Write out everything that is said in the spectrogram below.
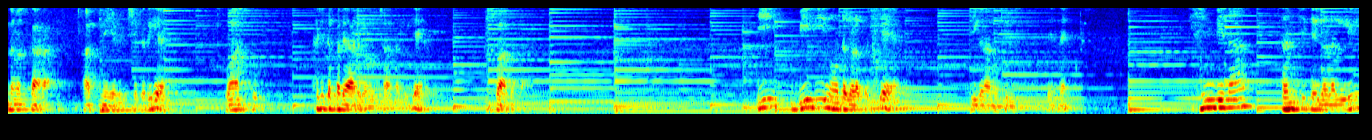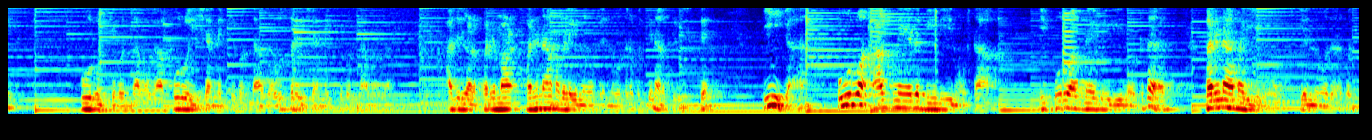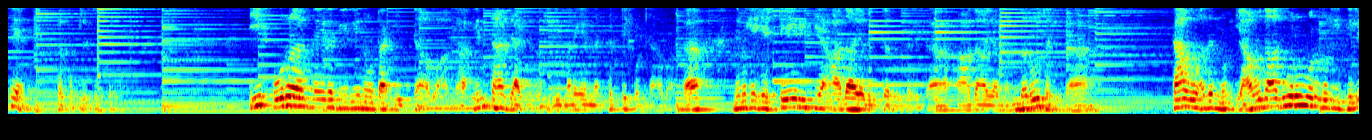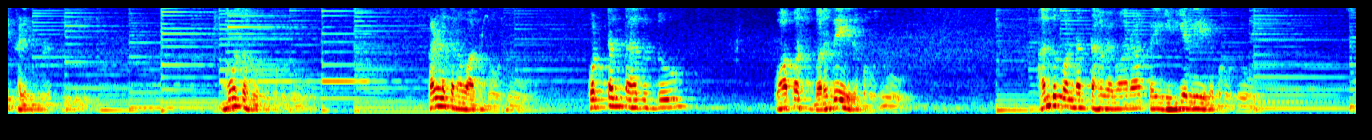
ನಮಸ್ಕಾರ. ಆತ್ಮೀಯ ವೀಕ್ಷಕರಿಗೆ ವಾಸ್ತು ಖಚಿತ ಪರಿಹಾರಗಳು ಚಾನಲ್ಗೆ ಸ್ವಾಗತ. ಈ ಬೀದಿ ನೋಟಗಳ ಬಗ್ಗೆ ಈಗ ನಾನು ತಿಳಿಸುತ್ತಿದ್ದೇನೆ ಹಿಂದಿನ ಸಂಚಿಕೆಗಳಲ್ಲಿ ಪೂರ್ವಕ್ಕೆ ಬಂದಾಗ, ಪೂರ್ವ ಈಶಾನ್ಯಕ್ಕೆ ಬಂದಾಗ, ಉತ್ತರ ಈಶಾನ್ಯಕ್ಕೆ ಬಂದಾಗ ಅದರ ಪರಿಮಾ, ಪರಿಣಾಮಗಳೇನು ಎನ್ನುವುದರ ಬಗ್ಗೆ ನಾನು ತಿಳಿಸಿದ್ದೆ ಈಗ ಪೂರ್ವ ಆಗ್ನೇಯದ ಬೀದಿ ನೋಟ. ಈ ಪೂರ್ವ ಆಗ್ನೇಯ ಬೀದಿ ನೋಟದ ಪರಿಣಾಮ ಏನು ಎನ್ನುವುದರ ಬಗ್ಗೆ ಸ್ವಲ್ಪ ತಿಳಿಸುತ್ತೇನೆ. ಈ ಪೂರ್ವ ಆಗ್ನೇಯದ ಬೀದಿ ನೋಟ ಇದ್ದಾವಾಗ, ಇಂತಹ ಜಾಗದಲ್ಲಿ ಮನೆಯನ್ನು ಕಟ್ಟಿಕೊಂಡಾಗ ನಿಮಗೆ ಎಷ್ಟೇ ರೀತಿಯ ಆದಾಯವಿದ್ದರೂ ಸಹಿತ, ಆದಾಯ ಬಂದರೂ ಸಹಿತ ತಾವು ಅದನ್ನು ಯಾವುದಾದರೂ ಒಂದು ರೀತಿಯಲ್ಲಿ ಕಳೆದುಕೊಳ್ಳುತ್ತೀರಿ. ಮೋಸ ಹೋಗಬಹುದು ಕಳ್ಳತನವಾಗಬಹುದು. ಕೊಟ್ಟಂತಹ ದುಡ್ಡು ವಾಪಸ್ ಬರದೇ ಇರಬಹುದು. ಅಂದುಕೊಂಡಂತಹ ವ್ಯವಹಾರ ಕೈ ಹಿಡಿಯದೇ ಇರಬಹುದು.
